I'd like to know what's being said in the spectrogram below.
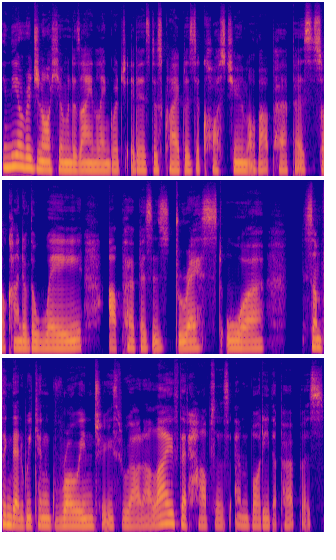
In the original human design language, it is described as the costume of our purpose. So, kind of the way our purpose is dressed or something that we can grow into throughout our life that helps us embody the purpose.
